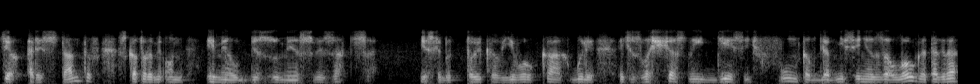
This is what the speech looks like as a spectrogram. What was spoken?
тех арестантов, с которыми он имел безумие связаться. Если бы только в его руках были эти злосчастные десять фунтов для внесения залога, тогда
